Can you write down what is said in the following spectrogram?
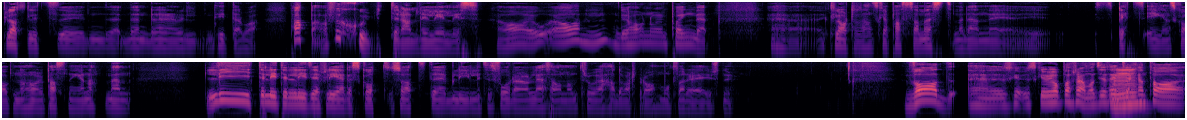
plötsligt, den där tittar bara. Pappa, varför skjuter aldrig Lillis? Ja, jo, ja, mm, du har nog en poäng där. Eh, klart att han ska passa mest med den eh, spetsegenskapen han har i passningarna. Men lite, lite, lite fler skott så att det blir lite svårare att läsa honom tror jag hade varit bra mot vad det är just nu. Vad, eh, ska, ska vi hoppa framåt? Jag tänkte Mm. jag kan ta,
